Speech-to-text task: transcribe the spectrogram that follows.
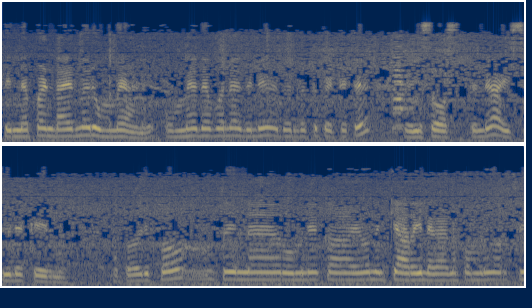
പിന്നെ ഇപ്പൊ ഉണ്ടായിരുന്ന ഒരു ഉമ്മയാണ്. ഉമ്മ അതേപോലെ അതിൽ ദുരന്തത്തിൽ പെട്ടിട്ട് മിംസ് ഹോസ്പിറ്റലിൽ ഐ സിയിലൊക്കെ ആയിരുന്നു. അപ്പൊ അവരിപ്പോ പിന്നെ റൂമിലേക്ക് ആയോ എന്ന് എനിക്ക് അറിയില്ല കാരണം ഇപ്പൊ നമ്മൾ കുറച്ച്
